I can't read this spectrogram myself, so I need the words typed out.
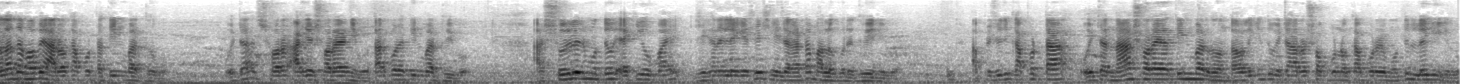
আলাদাভাবে আরও কাপড়টা তিনবার ধোবো। ওইটা সরা, আগে সরায় নিব, তারপরে তিনবার ধুইব। আর শরীরের মধ্যেও একই উপায় যেখানে লেগেছে, সেই জায়গাটা ভালো করে ধুয়ে নিব। আপনি যদি কাপড়টা ওইটা না সরাইয়া তিনবার ধন, তাহলে কিন্তু ওইটা আরও সম্পূর্ণ কাপড়ের মধ্যে লেগে গেল।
